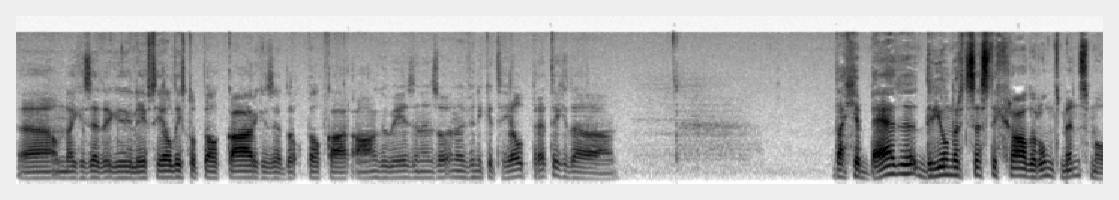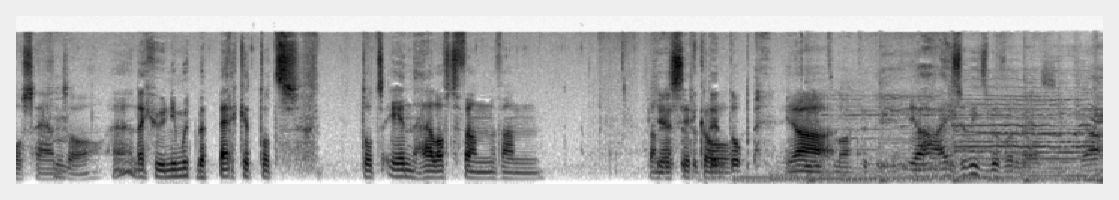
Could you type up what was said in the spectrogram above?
Eh, omdat je, zet, je leeft heel dicht op elkaar, je bent op elkaar aangewezen en zo. En dan vind ik het heel prettig dat, dat je beide 360 graden rond mens mag zijn. Zo, hè? Dat je je niet moet beperken tot, tot één helft van, van, van Jij de cirkel. op. Ja. Ja, zoiets bijvoorbeeld. Ja.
